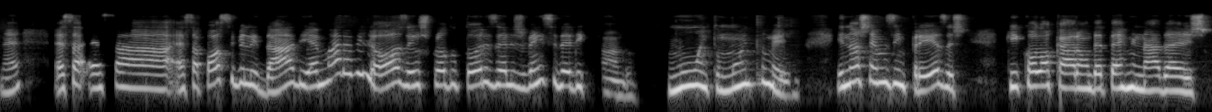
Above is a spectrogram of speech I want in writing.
Né? Essa, essa, essa possibilidade é maravilhosa e os produtores eles vêm se dedicando muito, muito mesmo. E nós temos empresas que colocaram determinadas,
